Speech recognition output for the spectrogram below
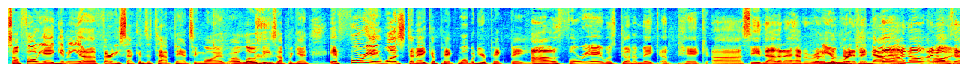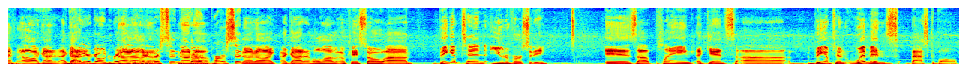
So Fauria, give me uh, 30 seconds of tap dancing while I uh, load these up again. If Fauria was to make a pick, what would your pick be? Uh, if Fauria was gonna make a pick, uh, see now that I haven't What are really you, looked at Rickey? anything- Now- oh, I know, I know oh, exactly. and- Oh, I got it. I now got it. you're going Rickey No, no. Henderson, no, third person? No, no, I, I got it. Hold on. Okay, so um, Binghamton University is uh, playing against uh, Binghamton women's basketball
